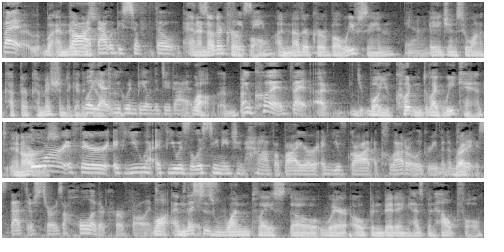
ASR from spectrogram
But Uh, and then God, that would be so though. And another confusing. curveball, another curveball we've seen. Yeah. Agents who want to cut their commission to get a Well, yeah, done. you wouldn't be able to do that. Well, uh, but, you could, but uh, well, you couldn't. Like we can't in ours. or if they're if you if you as the listing agent have a buyer and you've got a collateral agreement in Right. place that just throws a whole other curveball into well, and this is one place though where open bidding has been helpful.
